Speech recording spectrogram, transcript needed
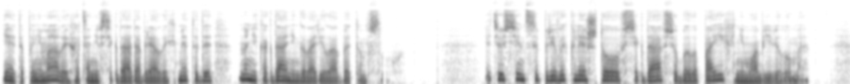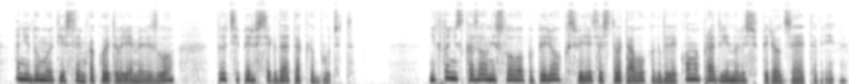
Я это понимала, и хотя не всегда одобряла их методы, но никогда не говорила об этом вслух. Эти усинцы привыкли, что всегда все было по-ихнему, объявил Уме. Они думают, если им какое-то время везло, то теперь всегда так и будет. Никто не сказал ни слова поперек, свидетельство того, как далеко мы продвинулись вперед за это время.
